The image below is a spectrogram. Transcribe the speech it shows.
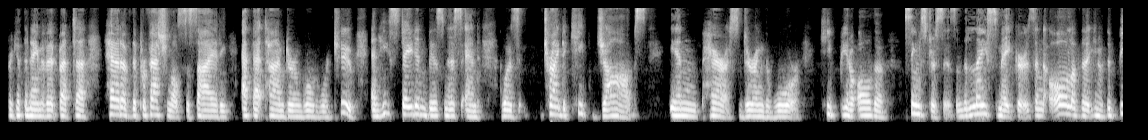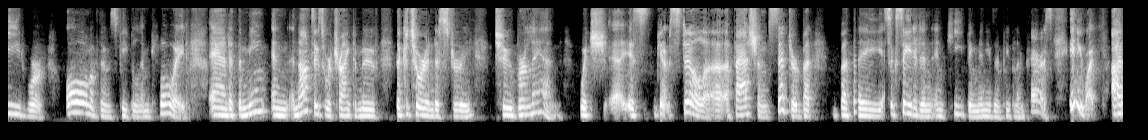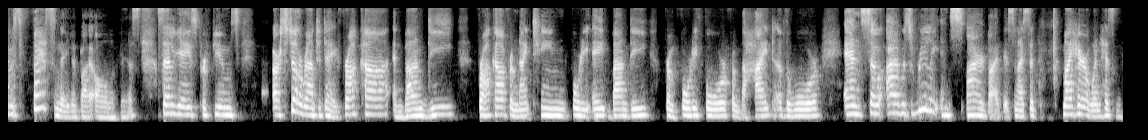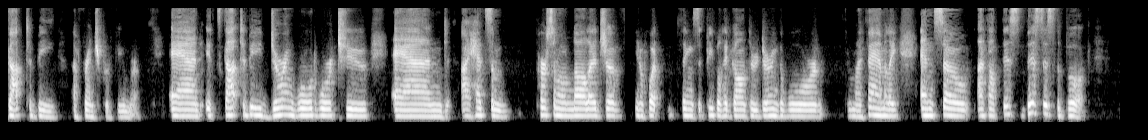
forget the name of it, but uh, head of the professional society at that time during World War II. And he stayed in business and was trying to keep jobs in Paris during the war, keep you know all the seamstresses and the lace makers and all of the you know the beadwork all of those people employed and at the mean and nazis were trying to move the couture industry to berlin which uh, is you know still a, a fashion center but but they succeeded in, in keeping many of their people in paris anyway i was fascinated by all of this cellier's perfumes are still around today fracas and bandit Fracas from 1948, Bandit from 44, from the height of the war. And so I was really inspired by this. And I said, my heroine has got to be a French perfumer. And it's got to be during World War II. And I had some personal knowledge of, you know, what things that people had gone through during the war through my family. And so I thought this this is the book.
